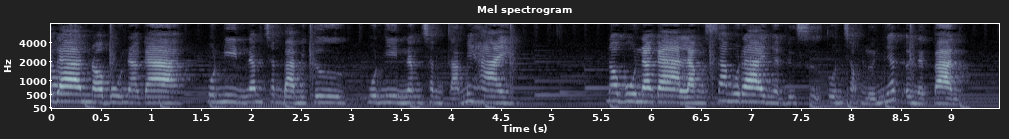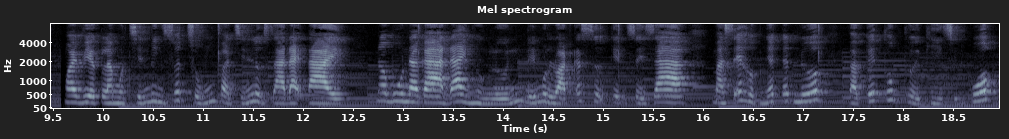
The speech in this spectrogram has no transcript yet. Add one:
Oda Nobunaga 1582. Nobunaga là một samurai nhận được sự tôn trọng lớn nhất ở Nhật Bản. Ngoài việc là một chiến binh xuất chúng và chiến lược gia đại tài, Nobunaga đã ảnh hưởng lớn đến một loạt các sự kiện xảy ra mà sẽ hợp nhất đất nước và kết thúc thời kỳ chiến quốc.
